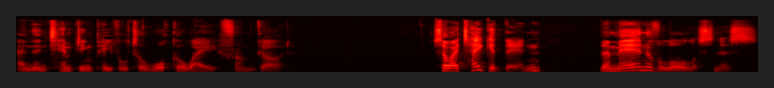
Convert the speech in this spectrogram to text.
and then tempting people to walk away from God. So I take it then, the man of lawlessness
